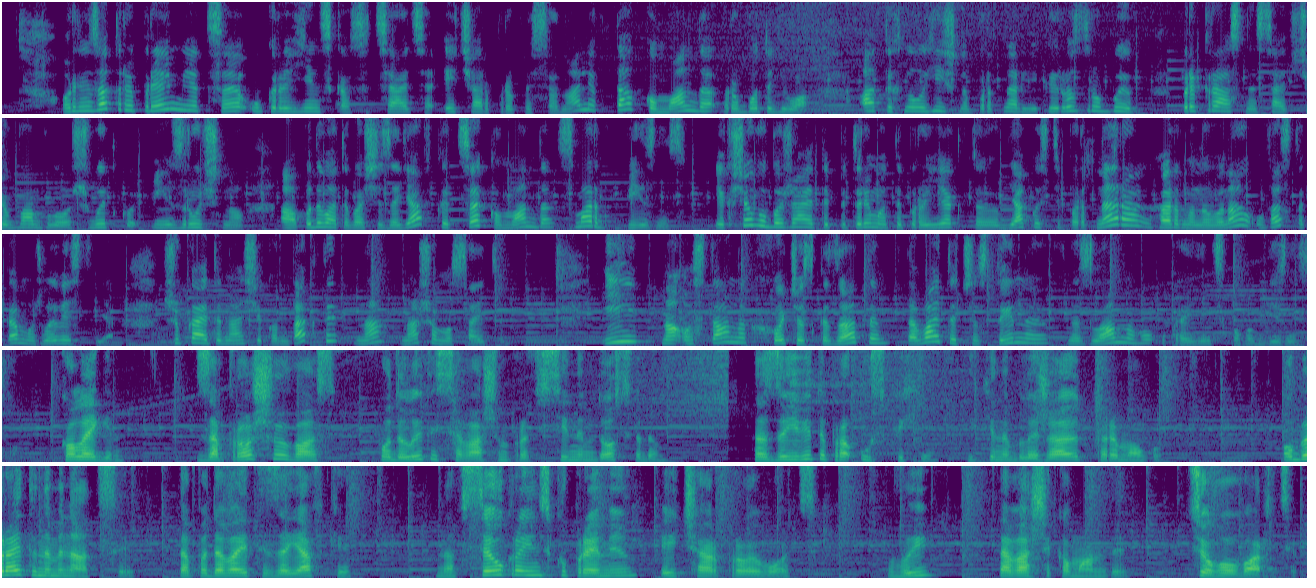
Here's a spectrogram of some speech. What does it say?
Організатори премії це Українська асоціація HR професіоналів та команда Робота.ua. А технологічний партнер, який розробив прекрасний сайт, щоб вам було швидко і зручно подавати ваші заявки, це команда Smart Business. Якщо ви бажаєте підтримати проєкт в якості партнера, гарна новина, у вас така можливість є. Шукайте наші контакти на нашому сайті. І наостанок хочу сказати: давайте частиною незламного українського бізнесу. Колеги, запрошую вас поділитися вашим професійним досвідом та заявити про успіхи, які наближають перемогу. Обирайте номінації та подавайте заявки на всеукраїнську премію HR Pro Awards. Ви та ваші команди цього варті.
